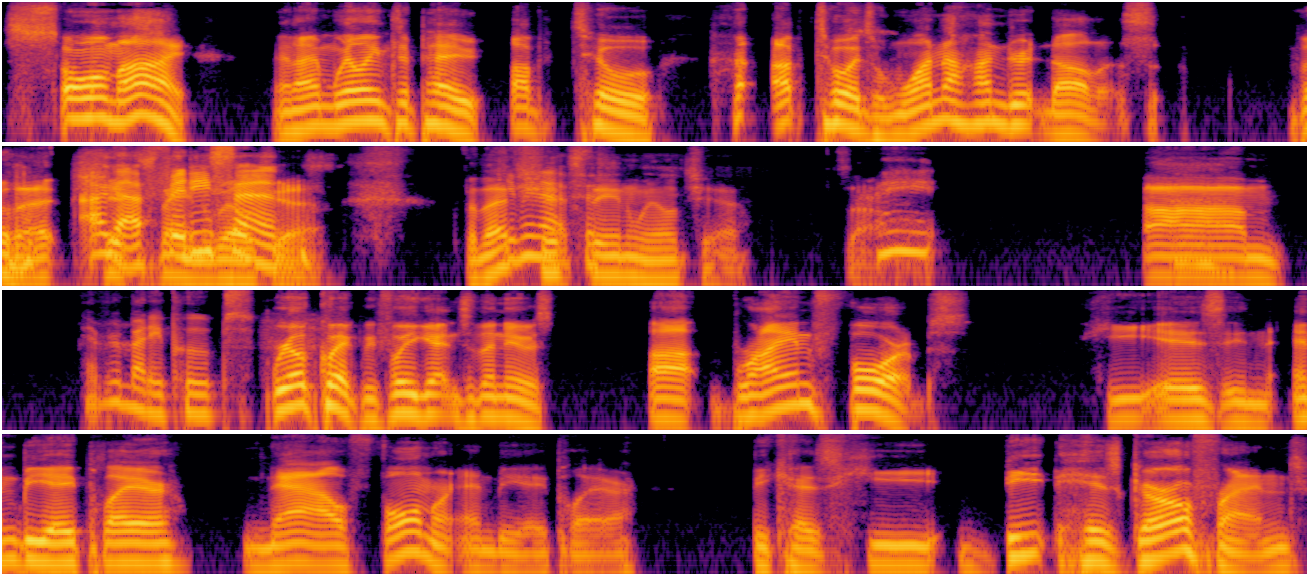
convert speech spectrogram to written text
So am I, and I'm willing to pay up to up towards one hundred dollars for that. I got 50 cents. wheelchair. for that me that shit stained wheelchair. So, Right? um, Everybody poops. real quick before you get into the news, uh, Bryn Forbes, he is an NBA player now, former NBA player, because he beat his girlfriend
